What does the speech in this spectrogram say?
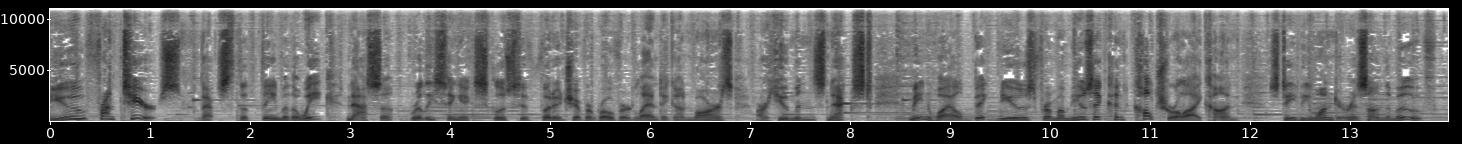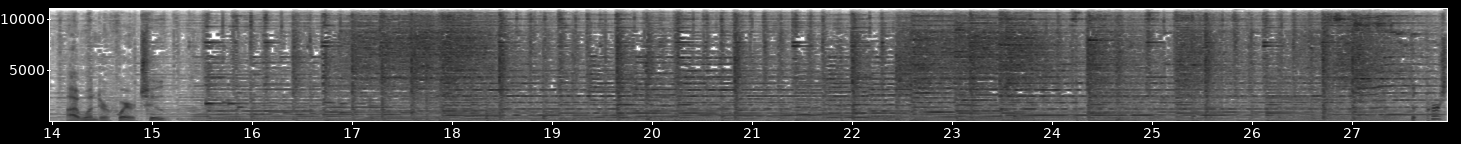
New Frontiers. That's the theme of the week. NASA releasing exclusive footage of a rover landing on Mars. Are humans next? Meanwhile, big news from a music and cultural icon. Stevie Wonder is on the move. I wonder where to.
